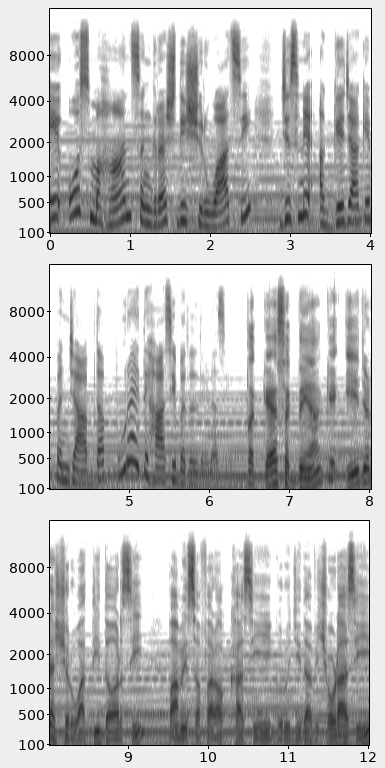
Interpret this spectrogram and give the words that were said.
ਇਹ ਉਸ ਮਹਾਨ ਸੰਘਰਸ਼ ਦੀ ਸ਼ੁਰੂਆਤ ਸੀ ਜਿਸ ਨੇ ਅੱਗੇ ਜਾ ਕੇ ਪੰਜਾਬ ਦਾ ਪੂਰਾ ਇਤਿਹਾਸ ਹੀ ਬਦਲ ਦੇਣਾ ਸੀ। ਤਾਂ ਕਹਿ ਸਕਦੇ ਹਾਂ ਕਿ ਇਹ ਜਿਹੜਾ ਸ਼ੁਰੂਆਤੀ ਦੌਰ ਸੀ ਭਾਵੇਂ ਸਫ਼ਰ ਔਖਾ ਸੀ ਗੁਰੂ ਜੀ ਦਾ ਵਿਛੋੜਾ ਸੀ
